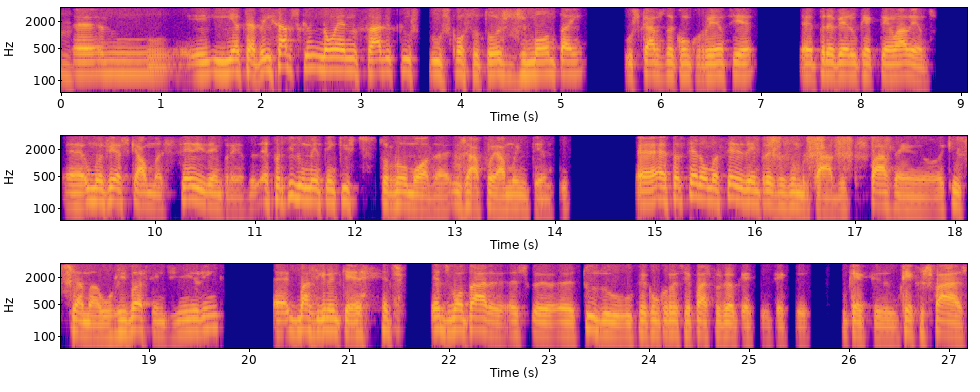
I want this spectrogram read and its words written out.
Hum. Um, e, e, etc. E sabes que não é necessário que os, os construtores desmontem os carros da concorrência uh, para ver o que é que tem lá dentro. Uh, uma vez que há uma série de empresas, a partir do momento em que isto se tornou moda, já foi há muito tempo, uh, apareceram uma série de empresas no mercado que fazem aquilo que se chama o reverse engineering, uh, basicamente que é, é desmontar as, tudo o que a concorrência faz para ver o que é que, o que, é que, o que, é que, o que, é que os faz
